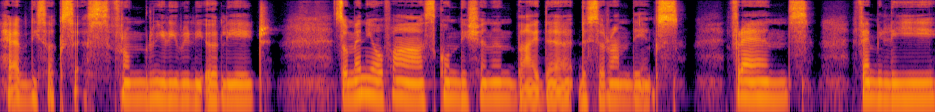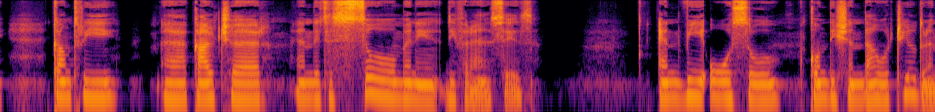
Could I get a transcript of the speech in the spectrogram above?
have the success from really, really early age. So many of us conditioned by the, the surroundings, friends, family, country, uh, culture, and it is so many differences. And we also conditioned our children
